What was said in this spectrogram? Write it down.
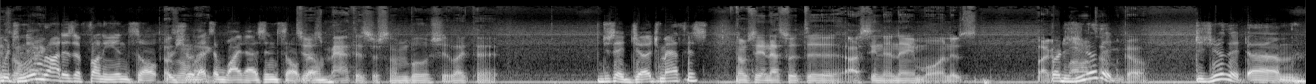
Which no, like, Nimrod is a funny insult for sure. That's a white ass insult, bro. Mathis or some bullshit like that. Did you say Judge Mathis? I'm saying that's what the I've seen the name on is like Bro, did you know that- ago. Did you know that um,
